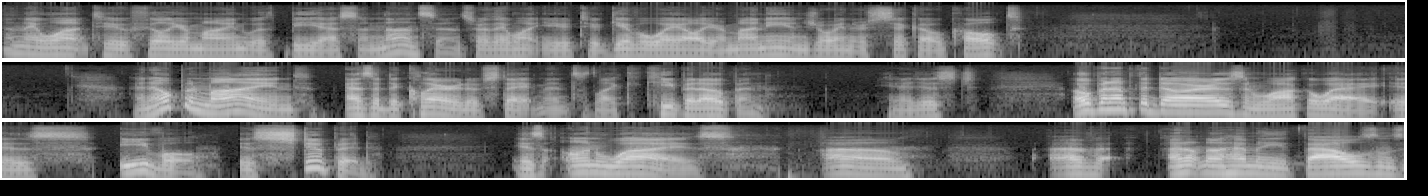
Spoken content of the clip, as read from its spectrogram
and they want to fill your mind with BS and nonsense, or they want you to give away all your money and join their sicko cult. An open mind as a declarative statement, like keep it open, you know, just open up the doors and walk away, is evil, is stupid is unwise. Um, I've I don't know how many thousands,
